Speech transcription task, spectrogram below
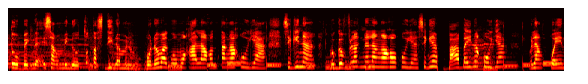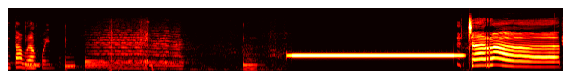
tubig na isang minuto, tas di naman mapupuno. Magmumukha lang akong tanga, kuya. Sige na, mag-vlog na lang ako, kuya. Sige na, babay na, kuya. Walang kwenta, walang kwenta. Charot!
